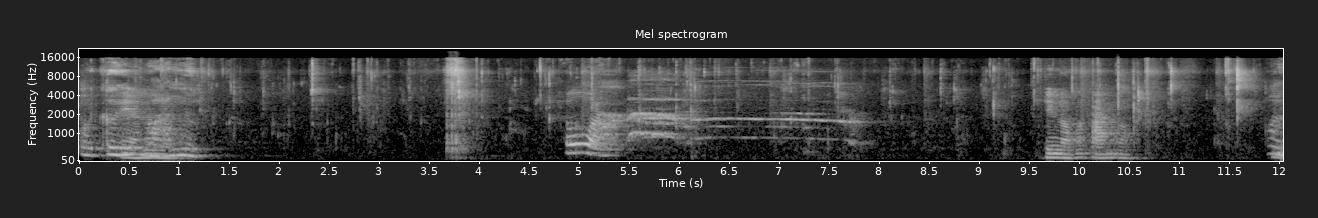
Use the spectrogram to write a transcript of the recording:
โอ้ยเคยเห็นหวานอยู่เอาหวาน กินเราพักการก่อนอ่อน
